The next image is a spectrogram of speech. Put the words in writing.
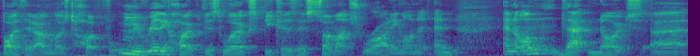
both of our most hopeful. We Mm. really hope this works because there's so much writing on it, and and on that note, uh,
